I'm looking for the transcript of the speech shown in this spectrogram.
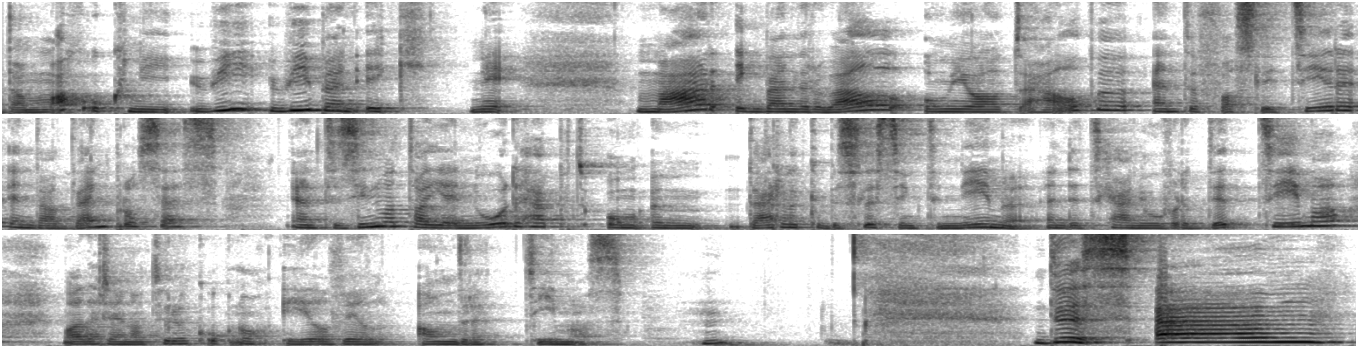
dat, mag ook niet. Wie, wie ben ik? Nee. Maar ik ben er wel om jou te helpen en te faciliteren in dat denkproces en te zien wat dat jij nodig hebt om een dergelijke beslissing te nemen. En dit gaat nu over dit thema, maar er zijn natuurlijk ook nog heel veel andere thema's. Hm? Dus, um,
